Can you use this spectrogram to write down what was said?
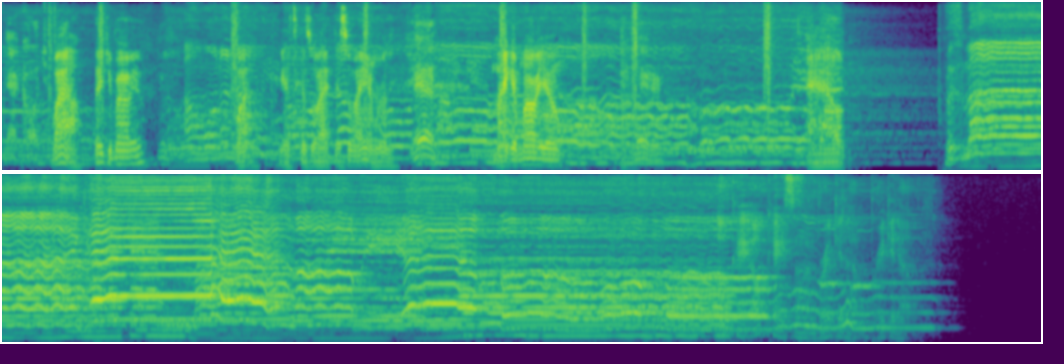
Yeah, I called you. Wow. Thank you, Mario. Wow. Yes, because that's who I am, really. Yeah. Mike and Mario Later. out. with my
